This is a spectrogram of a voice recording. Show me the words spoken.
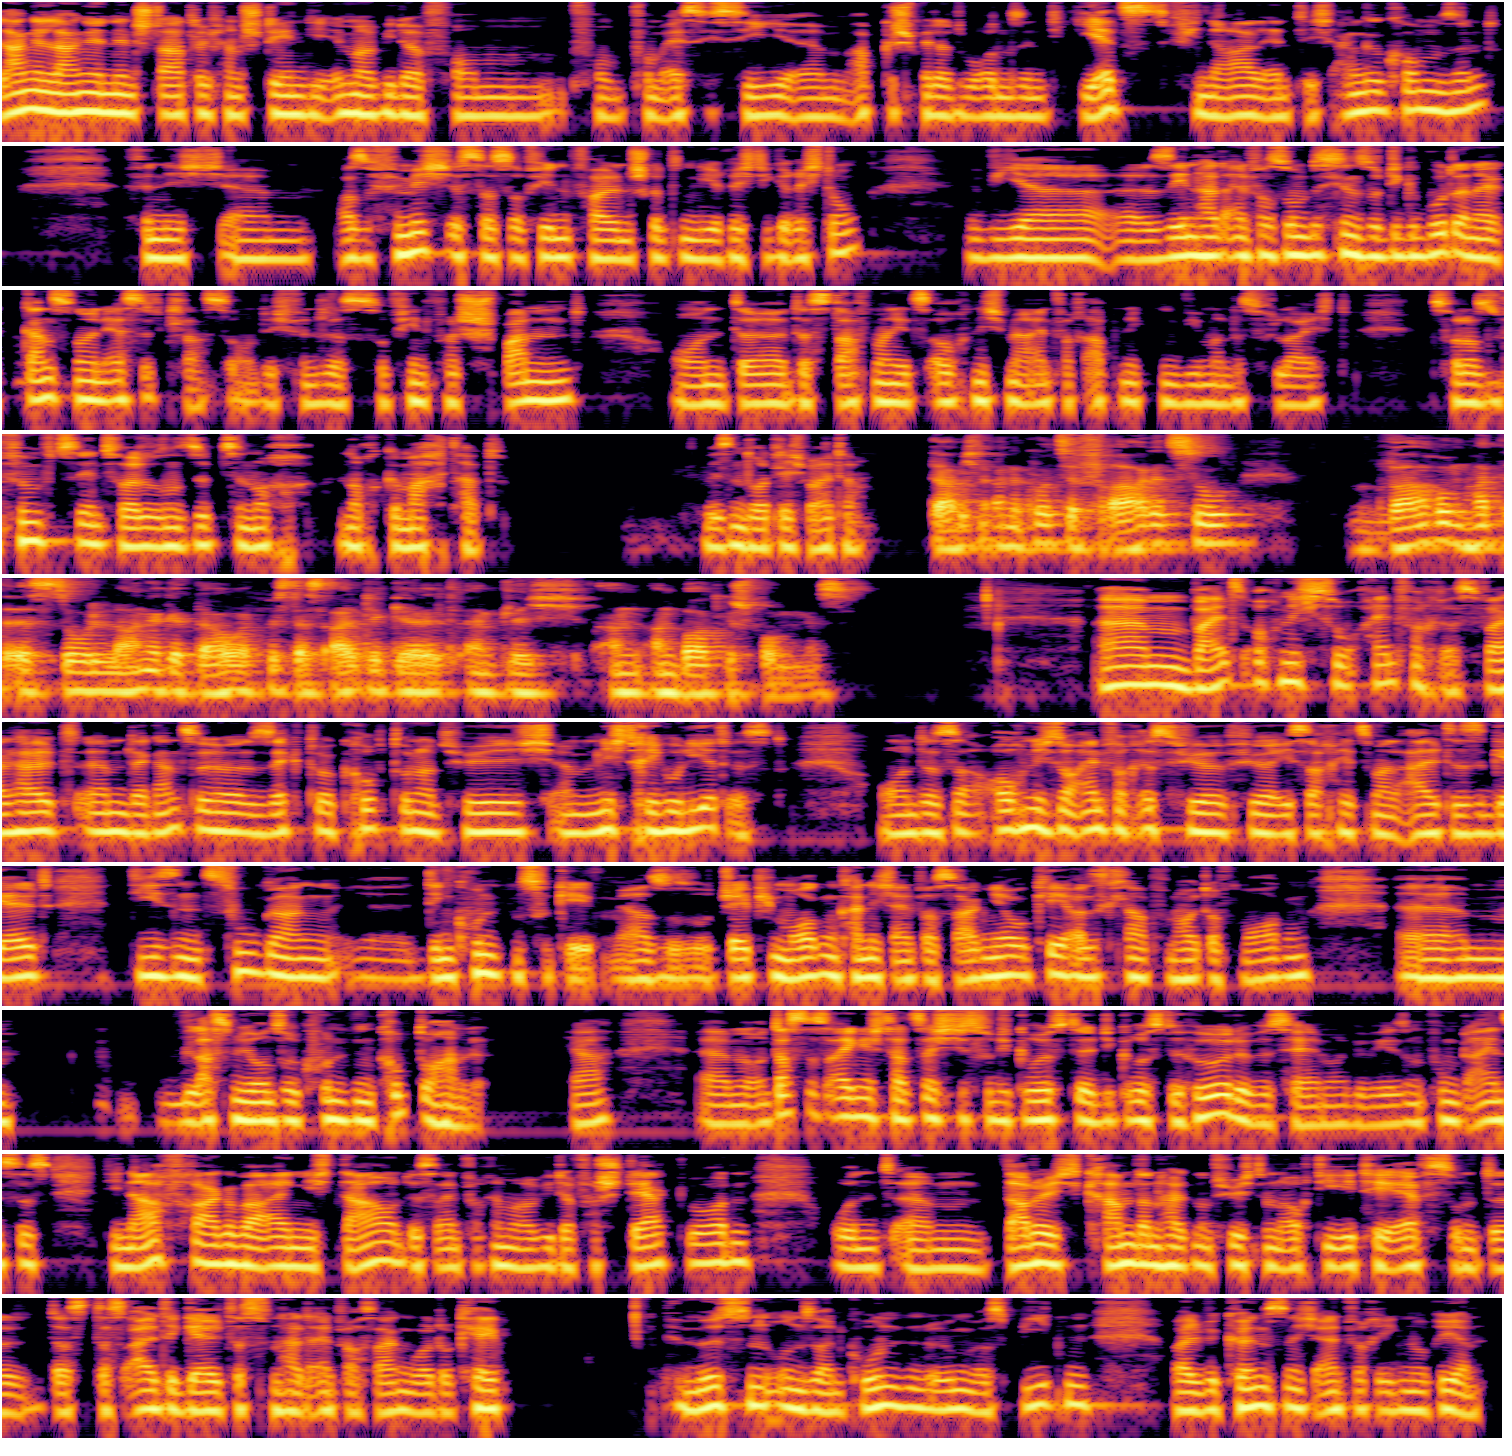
lange, lange in den Startlöchern stehen, die immer wieder vom, vom, vom SEC ähm, abgeschmettert worden sind, jetzt final endlich angekommen sind. Finde ich, ähm, also für mich ist das auf jeden Fall ein Schritt in die richtige Richtung. Wir äh, sehen halt einfach so ein bisschen so die Geburt einer ganz neuen Asset-Klasse und ich finde das ist auf jeden Fall spannend und äh, das darf man jetzt auch nicht mehr einfach abnicken, wie man das vielleicht 2015, 2017 noch, noch gemacht hat. Wir sind deutlich weiter. Da habe ich noch eine kurze Frage zu. Warum hat es so lange gedauert, bis das alte Geld endlich an, an Bord gesprungen ist? Ähm, weil es auch nicht so einfach ist, weil halt ähm, der ganze Sektor Krypto natürlich ähm, nicht reguliert ist und es auch nicht so einfach ist für für ich sage jetzt mal altes Geld diesen Zugang äh, den Kunden zu geben. Ja, also so JP Morgan kann ich einfach sagen, ja okay, alles klar, von heute auf morgen ähm, lassen wir unsere Kunden Krypto handeln. Ja, ähm, und das ist eigentlich tatsächlich so die größte, die größte Hürde bisher immer gewesen. Punkt eins ist, die Nachfrage war eigentlich da und ist einfach immer wieder verstärkt worden. Und ähm, dadurch kam dann halt natürlich dann auch die ETFs und äh, das, das alte Geld, das dann halt einfach sagen wollte, okay, wir müssen unseren Kunden irgendwas bieten, weil wir können es nicht einfach ignorieren.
